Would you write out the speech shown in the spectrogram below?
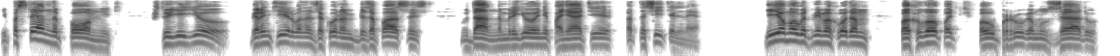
и постоянно помнить, что ее гарантирована законом безопасность в данном регионе понятие относительное. Ее могут мимоходом похлопать по упругому заду,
